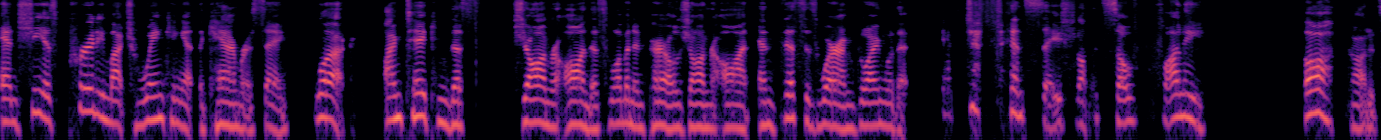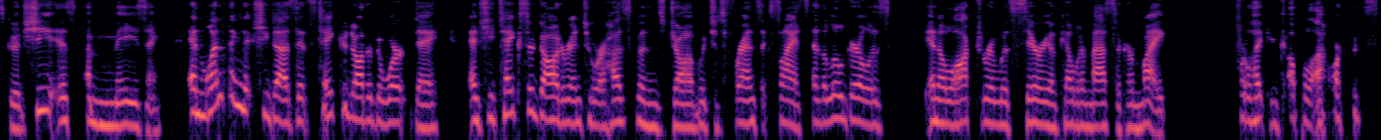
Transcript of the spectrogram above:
And she is pretty much winking at the camera, saying, Look, I'm taking this genre on, this woman in peril genre on, and this is where I'm going with it. It's just sensational. It's so funny. Oh God, it's good. She is amazing. And one thing that she does, it's take her daughter to work day, and she takes her daughter into her husband's job, which is forensic science. And the little girl is in a locked room with serial killer massacre Mike for like a couple hours.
